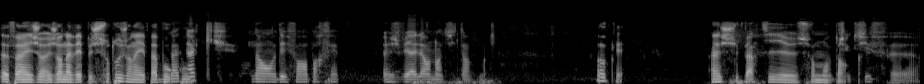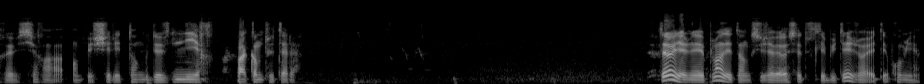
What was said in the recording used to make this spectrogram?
Enfin, j'en j'en avais, surtout j'en avais pas On beaucoup. attaque Non, on défend, parfait. Euh, je vais aller en anti-tank. moi. Ok. Ah, je suis parti euh, sur mon tank. Objectif, euh, réussir à empêcher les tanks de venir. Pas comme tout à l'heure. Il y en avait plein des tanks. Si j'avais réussi à tous les buter, j'aurais été premier.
